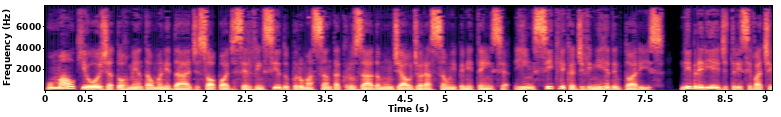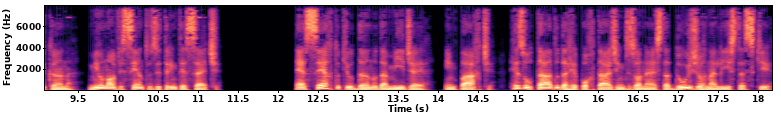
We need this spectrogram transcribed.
o mal que hoje atormenta a humanidade só pode ser vencido por uma santa cruzada mundial de oração e penitência e encíclica Divini Redemptoris, Livraria Editrice Vaticana, 1937. É certo que o dano da mídia é, em parte, resultado da reportagem desonesta dos jornalistas que,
